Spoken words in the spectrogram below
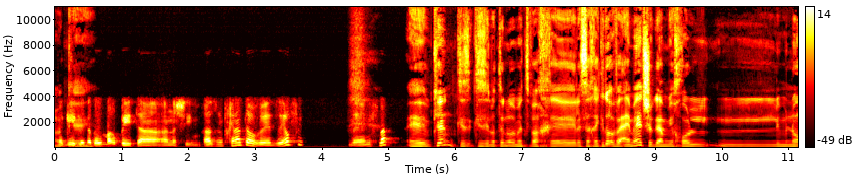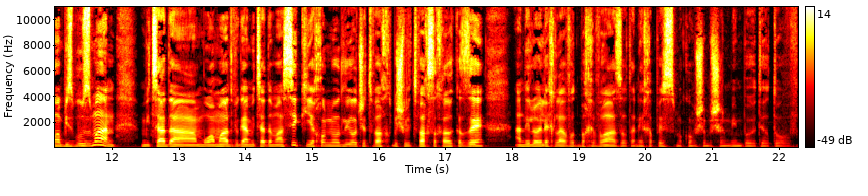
Okay. נגיד, אוקיי. לגבי מרבית האנשים. אז מבחינת העובד זה יופי, זה נפלא. אה, כן, כי זה נותן לו באמת טווח אה, לשחק איתו, והאמת שגם יכול למנוע בזבוז זמן מצד המועמד וגם מצד המעסיק, כי יכול מאוד להיות שבשביל טווח שכר כזה, אני לא אלך לעבוד בחברה הזאת, אני אחפש מקום שמשלמים בו יותר טוב.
